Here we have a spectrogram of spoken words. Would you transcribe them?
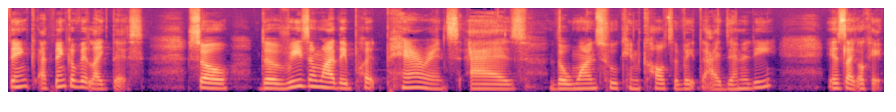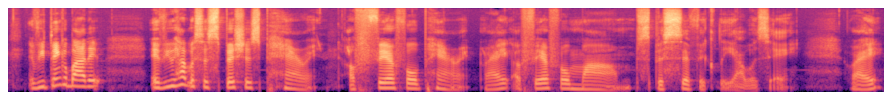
think I think of it like this. So the reason why they put parents as the ones who can cultivate the identity is like, okay, if you think about it, if you have a suspicious parent, a fearful parent, right? A fearful mom specifically, I would say, right?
